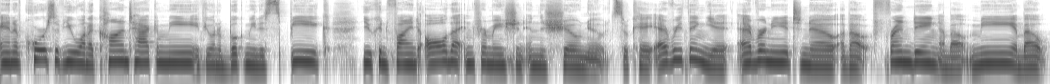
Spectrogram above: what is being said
And of course, if you want to contact me, if you want to book me to speak, you can find all that information in the show notes. Okay, everything you ever needed to know about friending, about me, about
